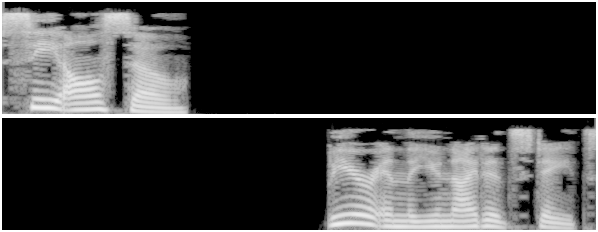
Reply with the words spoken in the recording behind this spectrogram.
See also Beer in the United States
